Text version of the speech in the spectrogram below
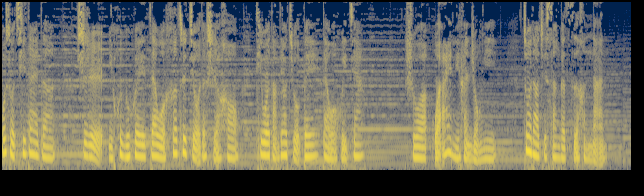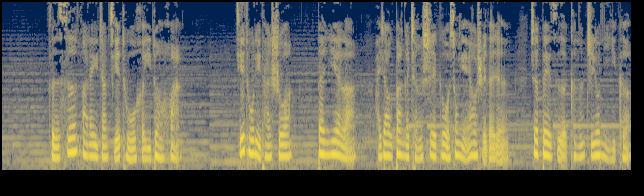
我所期待的是你会不会在我喝醉酒的时候。替我挡掉酒杯，带我回家，说我爱你很容易，做到这三个字很难。粉丝发了一张截图和一段话，截图里他说：“半夜了还绕半个城市给我送眼药水的人，这辈子可能只有你一个。”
